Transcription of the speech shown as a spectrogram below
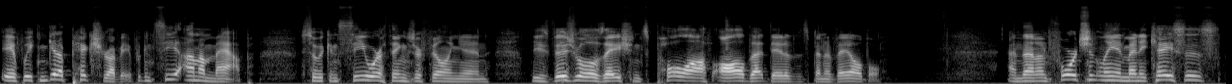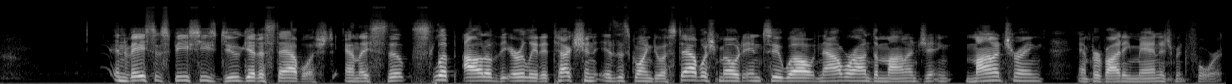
if we can get a picture of it, if we can see it on a map, so we can see where things are filling in, these visualizations pull off all of that data that's been available. And then unfortunately, in many cases, invasive species do get established and they slip out of the early detection, is this going to establish mode into, well, now we're on to monitoring, monitoring and providing management for it.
